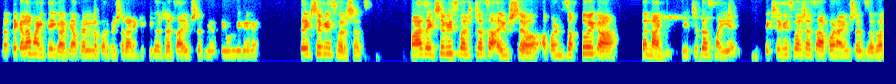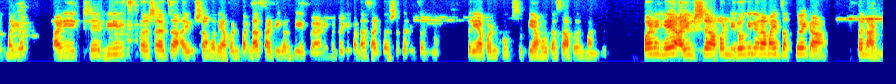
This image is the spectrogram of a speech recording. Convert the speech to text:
प्रत्येकाला माहिती आहे का की आपल्याला परमेश्वराने किती वर्षाचं आयुष्य देऊन दिलेले तर एकशे वीस वर्षाचं. मग आज एकशे वीस वर्षाचं आयुष्य आपण जगतोय का? तर नाही. निश्चितच नाहीये. एकशे वीस वर्षाचं आपण आयुष्य जगत नाहीये. आणि एकशे वीस वर्षाच्या आयुष्यामध्ये आपण पन्नास साठीवरती येतोय. आणि म्हणतो की पन्नास साठ वर्ष जरी जगलो. तरी आपण खूप सुखी आहोत असं आपण मानतो. पण हे आयुष्य आपण निरोगी निरामय जगतोय का? तर नाही.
